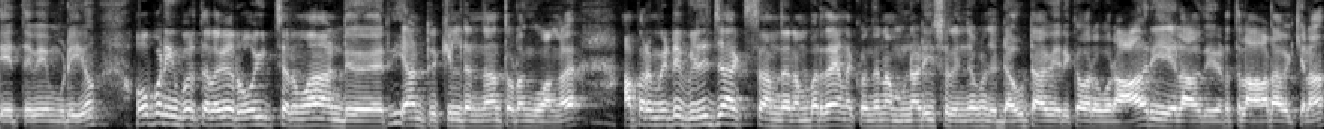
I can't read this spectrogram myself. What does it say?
தேர்த்தவே முடியும். ஓப்பனிங் பொறுத்தளவு Rohit Sharma and Ryan Rickelton தான் தொடங்குவாங்க. அப்புறமேட்டு வில்ஜாக்ஸ் அந்த நம்பர் தான் எனக்கு வந்து நான் முன்னாடியே சொல்லியிருந்தேன். கொஞ்சம் டவுட்டாகவே இருக்குது அவரை ஒரு ஆறு ஏழாவது இடத்துல ஆட வைக்கலாம்.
